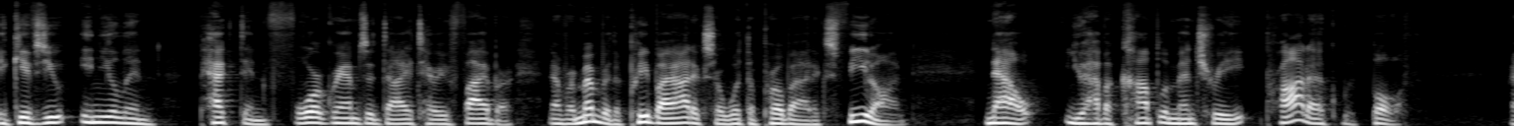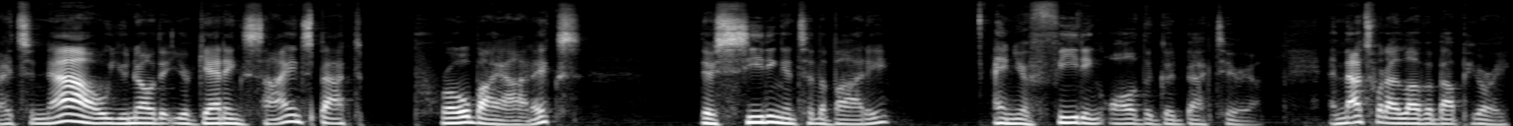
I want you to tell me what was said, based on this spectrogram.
It gives you inulin, pectin, four grams of dietary fiber. Now, remember, the prebiotics are what the probiotics feed on. Now, you have a complementary product with both, right? So now you know that you're getting science backed probiotics. They're seeding into the body and you're feeding all the good bacteria. And that's what I love about Puori.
